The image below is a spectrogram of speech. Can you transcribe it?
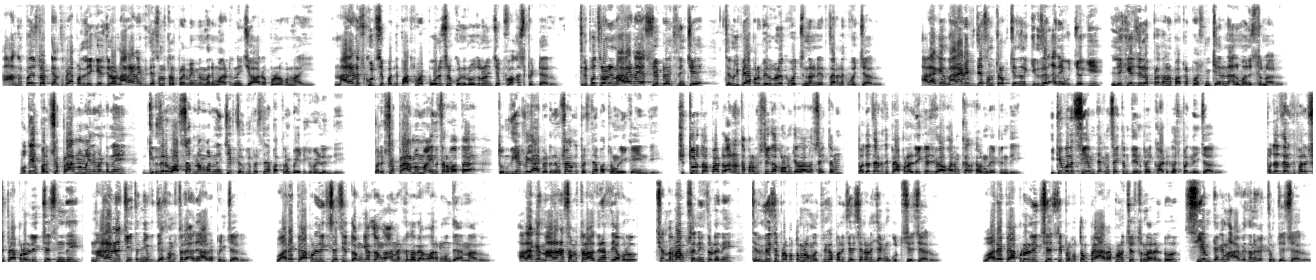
ఆంధ్రప్రదేశ్లో టెన్త్ పేపర్ లీకేజీలో నారాయణ విద్యాసంస్థల ప్రమేయం ఉందని మొదటి నుంచి ఆరోపణలు ఉన్నాయి. నారాయణ స్కూల్ సిబ్బంది పాత్రపై పోలీసులు కొన్ని రోజుల నుంచి ఫోకస్ పెట్టారు. తిరుపతిలోని నారాయణ ఎస్వీ బ్రాంచ్ నుంచే తెలుగు పేపర్ వెలుగులోకి వచ్చిందని నిర్ధారణకు వచ్చారు. అలాగే నారాయణ విద్యాసంస్థలకు చెందిన గిరిధర్ అనే ఉద్యోగి లీకేజీలో ప్రధాన పాత్ర పోషించారని అనుమానిస్తున్నారు. ఉదయం పరీక్ష ప్రారంభమైన వెంటనే గిరిధర్ వాట్సాప్ నంబర్ నుంచి తెలుగు ప్రశ్నాపత్రం బయటికి వెళ్ళింది. పరీక్ష ప్రారంభం అయిన తర్వాత తొమ్మిది గంటల యాభై ఏడు నిమిషాలకు ప్రశ్నాపత్రం లీక్ అయింది. చిత్తూరుతో పాటు అనంతపురం శ్రీకాకుళం జిల్లాలో సైతం పదో తరగతి పేపర్ల లీకేజ్ వ్యవహారం కలకలం రేపింది. ఇటీవల సీఎం జగన్ సైతం దీనిపై ఘాటుగా స్పందించారు. పదో తరగతి పరీక్ష పేపర్లు లీక్ చేసింది నారాయణ చైతన్య విద్యాసంస్థలే అని ఆరోపించారు. వారే పేపర్ లీక్ చేసి దొంగ దొంగ అన్నట్లుగా వ్యవహారం ఉంది అన్నారు. అలాగే నారాయణ సంస్థల అధినేత ఎవరు? చంద్రబాబుకు సన్నిహితుడని తెలుగుదేశం ప్రభుత్వంలో మంత్రిగా పనిచేశారని జగన్ గుర్తు చేశారు. వారే పేపర్ను లీక్ చేసి ప్రభుత్వంపై ఆరోపణలు చేస్తున్నారంటూ సీఎం జగన్ ఆవేదన వ్యక్తం చేశారు.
